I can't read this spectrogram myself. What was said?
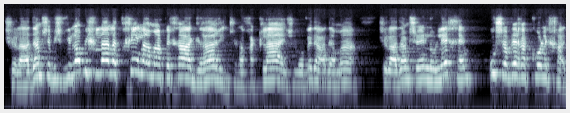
של האדם שבשבילו בכלל התחילה המהפכה האגררית, של החקלאי, של עובד האדמה, של האדם שאין לו לחם, הוא שווה רק קול אחד.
